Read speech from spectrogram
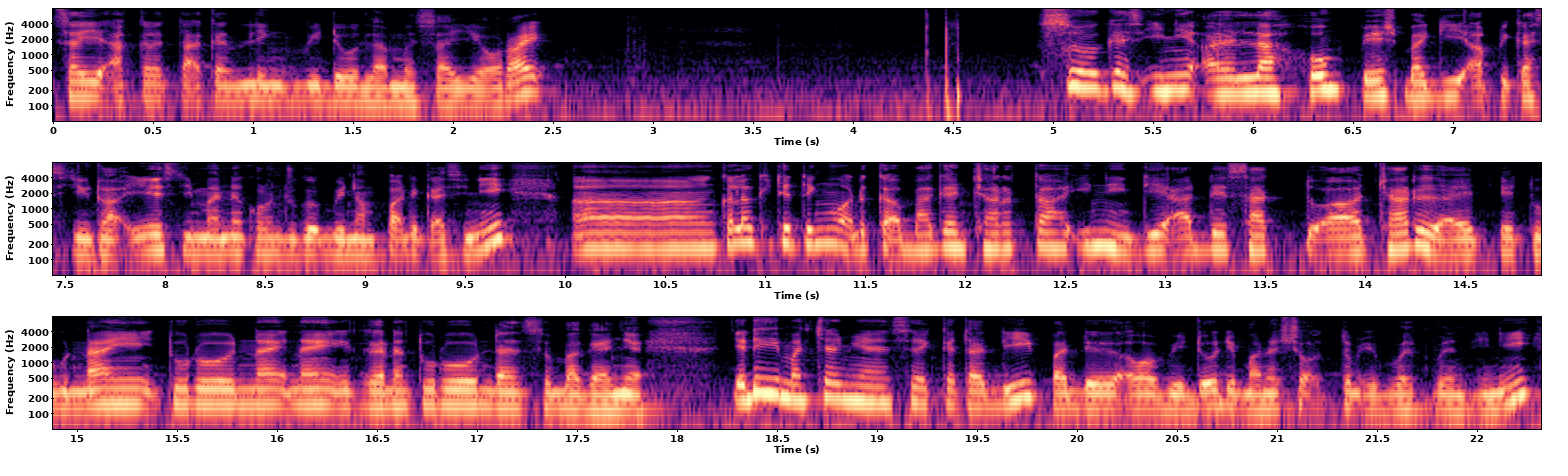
Saya akan letakkan link video lama saya, alright? So guys ini adalah homepage bagi aplikasi Rais di mana korang juga boleh nampak dekat sini. Uh, kalau kita tengok dekat bahagian carta ini dia ada satu uh, cara iaitu naik turun naik naik kadang turun dan sebagainya. Jadi macam yang saya kata tadi pada awal video di mana short term investment ini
